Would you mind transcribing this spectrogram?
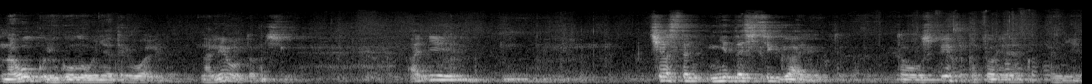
науку и голову не отрывали налево, в том числе. Они часто не достигают того успеха, который они,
